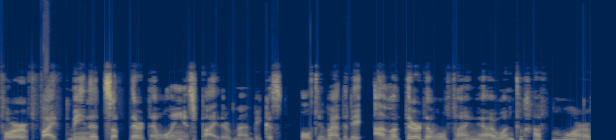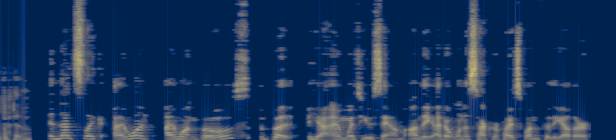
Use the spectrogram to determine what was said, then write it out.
for five minutes of Daredevil in Spider-Man because ultimately I'm a Daredevil fan. I want to have more of him. And that's like I want I want both, but yeah, I'm with you, Sam. On the I don't want to sacrifice one for the other.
